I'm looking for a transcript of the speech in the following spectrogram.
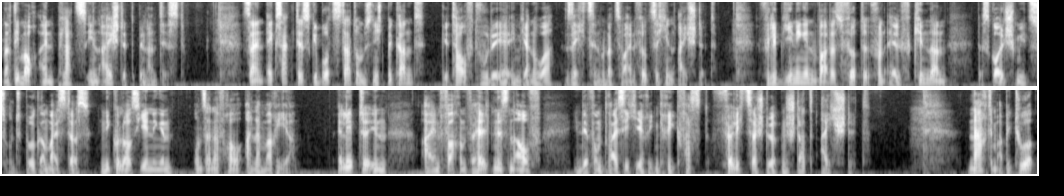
nachdem auch ein Platz in Eichstätt benannt ist? Sein exaktes Geburtsdatum ist nicht bekannt, getauft wurde er im Januar 1642 in Eichstätt. Philipp Jeningen war das vierte von elf Kindern des Goldschmieds und Bürgermeisters Nikolaus Jeningen und seiner Frau Anna Maria. Er lebte in einfachen Verhältnissen auf, in der vom Dreißigjährigen Krieg fast völlig zerstörten Stadt Eichstätt. Nach dem Abitur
